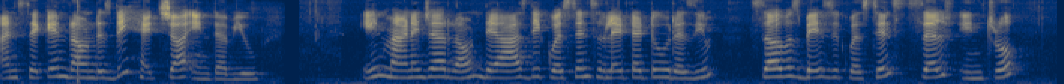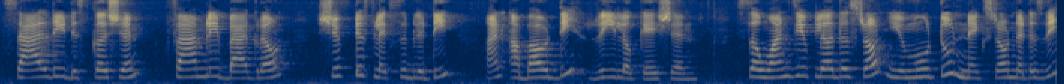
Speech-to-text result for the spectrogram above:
and second round is the HR interview. In manager round, they ask the questions related to resume, service based questions, self intro, salary discussion, family background, shift flexibility and about the relocation. So once you clear this round, you move to next round that is the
